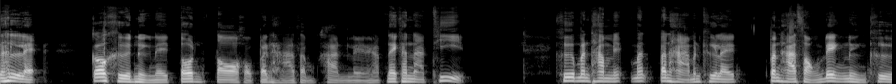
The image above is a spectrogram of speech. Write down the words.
นั่นแหละก็คือหนึ่งในต้นตอของปัญหาสำคัญเลยนะครับ ในขณะที่คือมันทำมันปัญหามันคืออะไรปัญหาสองเด้งหนึ่งคือ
